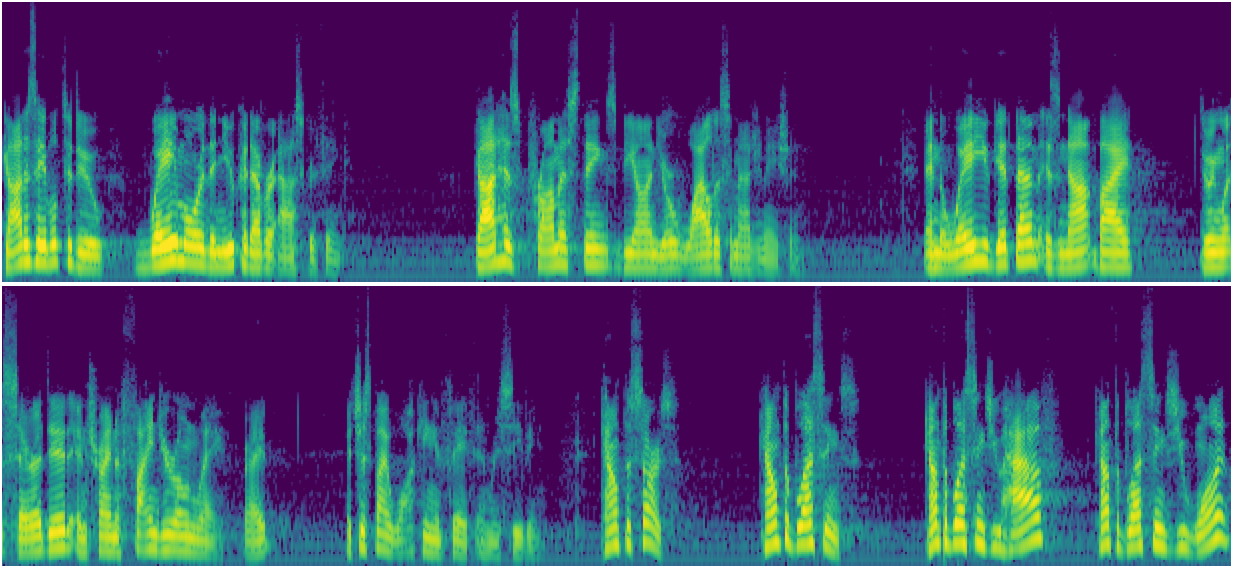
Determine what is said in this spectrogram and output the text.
God is able to do way more than you could ever ask or think. God has promised things beyond your wildest imagination. And the way you get them is not by doing what Sarah did and trying to find your own way, right? It's just by walking in faith and receiving. Count the stars, count the blessings, count the blessings you have, count the blessings you want,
